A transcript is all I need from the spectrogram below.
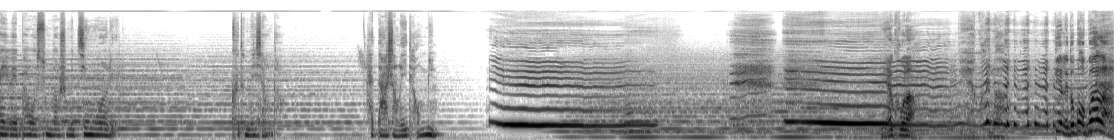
还以为把我送到什么金窝里了。可他没想到，还搭上了一条命。别哭了，别哭了，店里都报关了。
